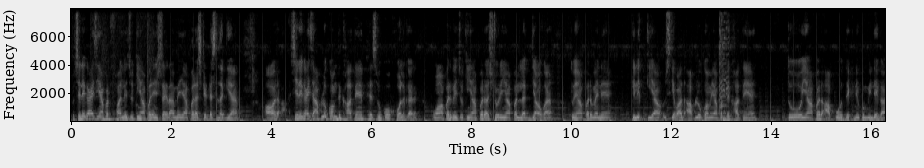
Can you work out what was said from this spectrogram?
तो चले गाइस यहाँ पर फाइनली जो कि यहाँ पर इंस्टाग्राम में यहाँ पर स्टेटस लग गया और चले गाइस आप लोग को हम दिखाते हैं फेसबुक को खोल कर वहाँ पर भी जो कि यहाँ पर स्टोरी यहाँ पर लग गया होगा तो यहाँ पर मैंने क्लिक किया उसके बाद आप लोग को हम यहाँ पर दिखाते हैं तो यहाँ पर आपको देखने को मिलेगा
